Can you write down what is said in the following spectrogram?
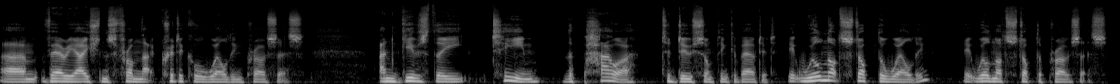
um, variations from that critical welding process and gives the team the power to do something about it. It will not stop the welding, it will not stop the process,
